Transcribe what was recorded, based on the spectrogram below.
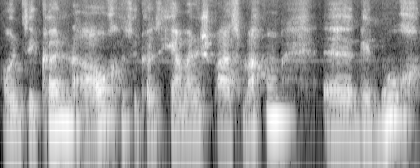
und sie können auch, sie können sich ja mal einen Spaß machen, äh, genug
